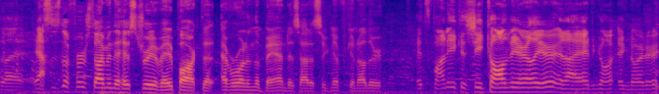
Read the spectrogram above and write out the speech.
But yeah, This is the first time in the history of Aepoch that everyone in the band has had a significant other. it's funny because she called me earlier and I ignored her.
